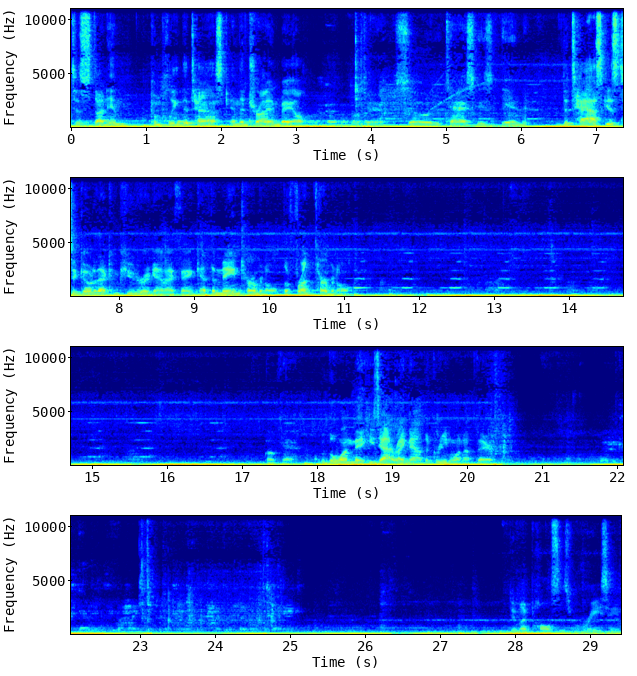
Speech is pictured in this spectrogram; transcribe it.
to stun him, complete the task, and then try and bail. Okay. So the task is in. The task is to go to that computer again, I think, at the main terminal, the front terminal. Okay. The one that he's at right now, the green one up there. Pulse is racing.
